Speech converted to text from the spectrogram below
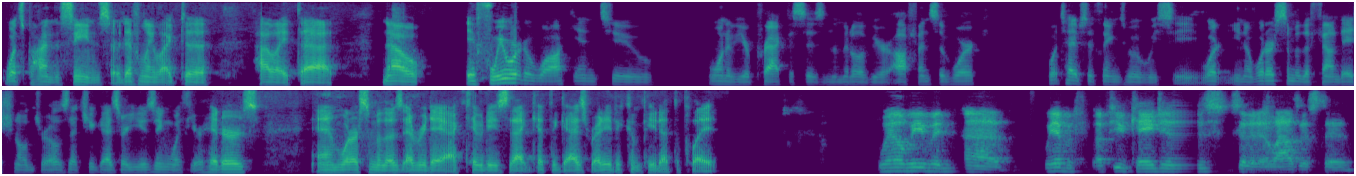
what's behind the scenes. So definitely like to highlight that. Now, if we were to walk into one of your practices in the middle of your offensive work what types of things would we see? What you know what are some of the foundational drills that you guys are using with your hitters? And what are some of those everyday activities that get the guys ready to compete at the plate? Well we would uh, we have a, a, few cages so that it allows us to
